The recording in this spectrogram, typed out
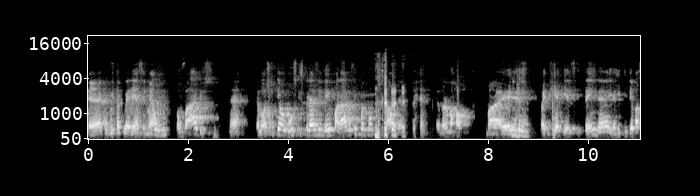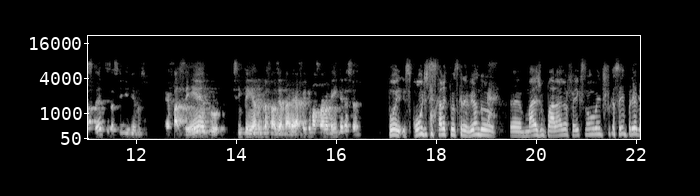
É, com muita coerência, não é um, são vários, né? É lógico que tem alguns que escrevem meio parágrafo e põem ponto final, né? É normal. Mas, mas tem aqueles que tem, né? E a gente vê bastantes, assim, meninos é, fazendo, se empenhando para fazer a tarefa de uma forma bem interessante. Pô, esconde esses caras que estão escrevendo é, mais de um parágrafo aí, que senão a gente fica sem emprego.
